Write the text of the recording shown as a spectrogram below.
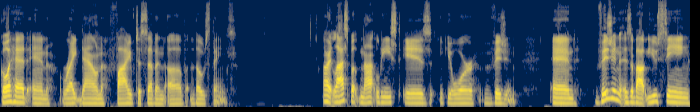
go ahead and write down five to seven of those things. All right, last but not least is your vision. And Vision is about you seeing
